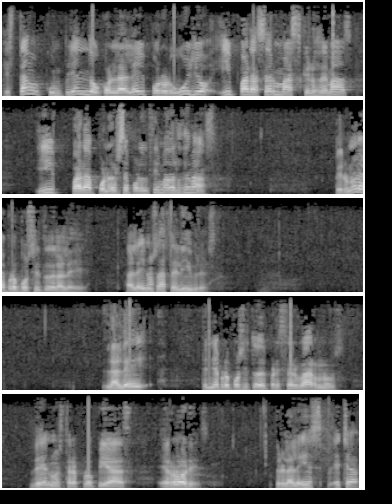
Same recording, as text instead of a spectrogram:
Están cumpliendo con la ley por orgullo y para ser más que los demás y para ponerse por encima de los demás. Pero no era el propósito de la ley. La ley nos hace libres. La ley tenía propósito de preservarnos de nuestros propios errores. Pero la ley es hecha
